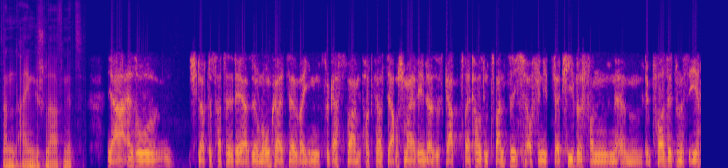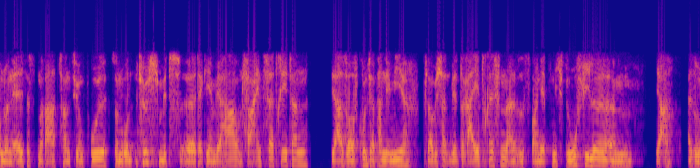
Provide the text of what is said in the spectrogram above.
dann eingeschlafen jetzt? Ja, also ich glaube, das hatte der Sören Runke, als er bei Ihnen zu Gast war im Podcast, ja auch schon mal erwähnt. Also es gab 2020 auf Initiative von ähm, dem Vorsitzenden des Ehren- und Ältestenrats Hans-Jürgen Pohl so einen runden Tisch mit äh, der GmbH und Vereinsvertretern. Ja, also aufgrund der Pandemie, glaube ich, hatten wir drei Treffen. Also es waren jetzt nicht so viele. Ähm, ja, also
